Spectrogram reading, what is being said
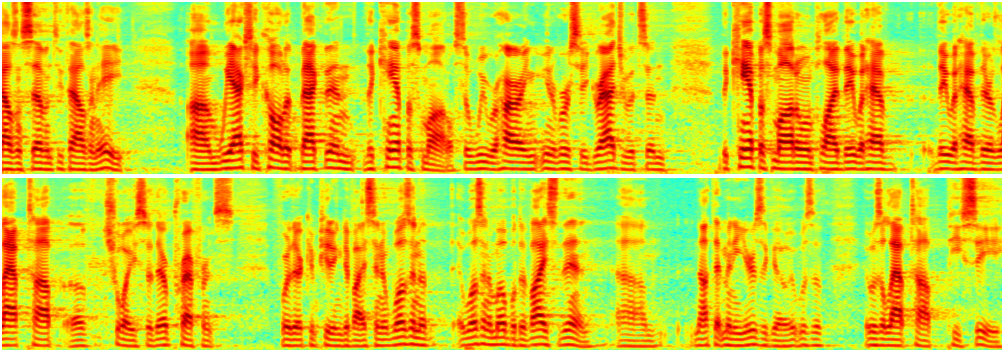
2007, 2008, um, we actually called it back then the campus model. So we were hiring university graduates, and the campus model implied they would have, they would have their laptop of choice or their preference for their computing device. And it wasn't a, it wasn't a mobile device then, um, not that many years ago. It was, a, it was a laptop PC.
